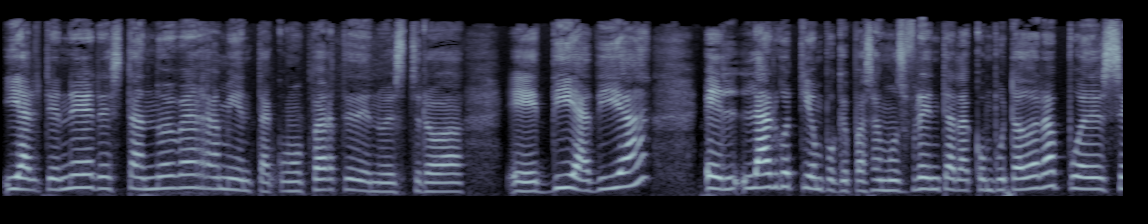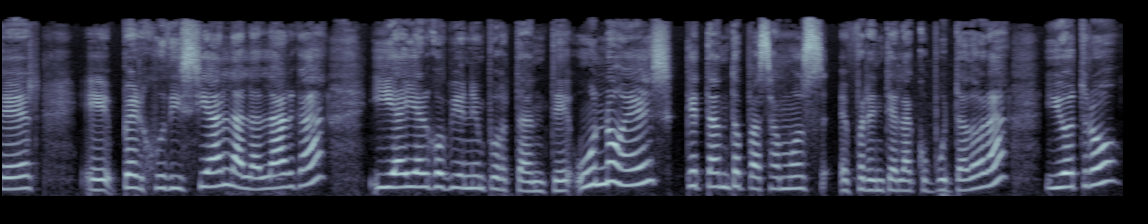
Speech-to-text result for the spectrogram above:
Y al tener esta nueva herramienta como parte de nuestro eh, día a día, el largo tiempo que pasamos frente a la computadora puede ser eh, perjudicial a la larga. Y hay algo bien importante. Uno es qué tanto pasamos eh, frente a la computadora y otro,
